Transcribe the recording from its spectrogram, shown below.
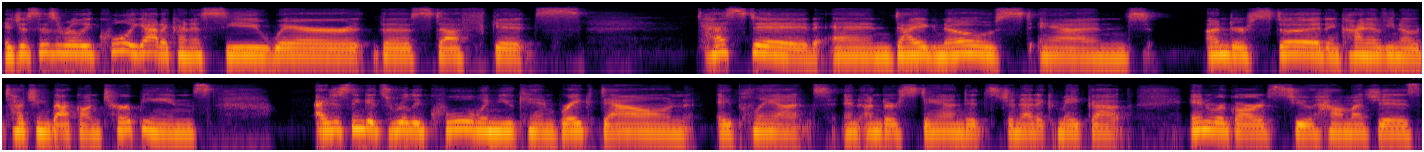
it just is really cool, yeah, to kind of see where the stuff gets tested and diagnosed and understood and kind of, you know, touching back on terpenes. I just think it's really cool when you can break down a plant and understand its genetic makeup in regards to how much is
